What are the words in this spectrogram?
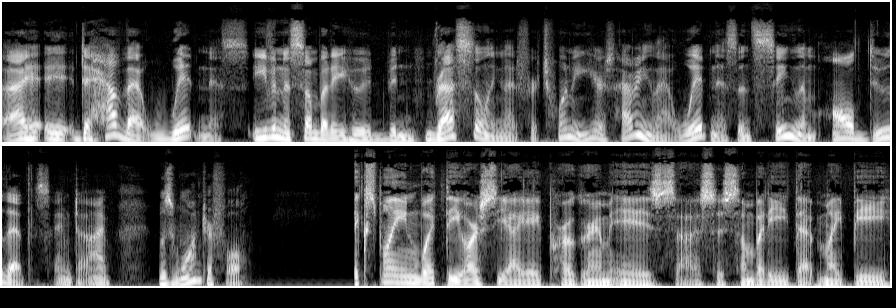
I it, to have that witness, even as somebody who had been wrestling it for twenty years, having that witness and seeing them all do that at the same time was wonderful. explain what the RCIA program is. Uh, so somebody that might be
